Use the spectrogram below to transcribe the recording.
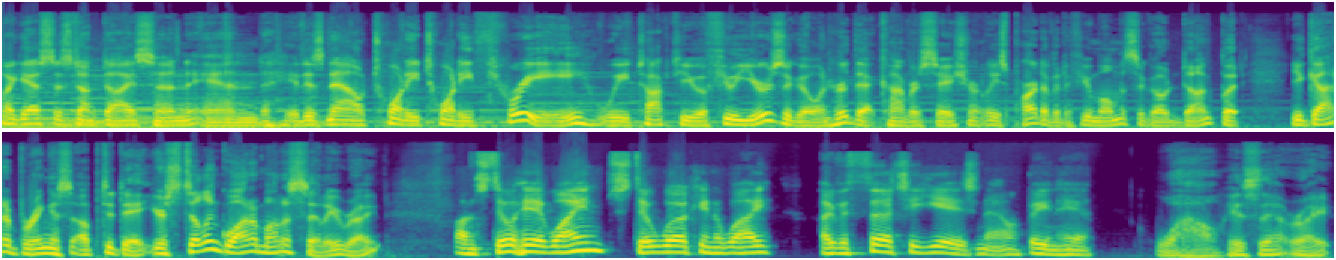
My guest is Dunc Dyason, and it is now 2023. We talked to you a few years ago and heard that conversation, or at least part of it a few moments ago, Dunc, but you got to bring us up to date. You're still in Guatemala City, right? I'm still here, Wayne, still working away. Over 30 years now, being here. Wow, is that right?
